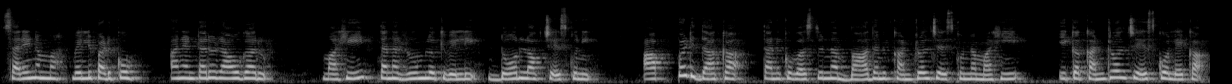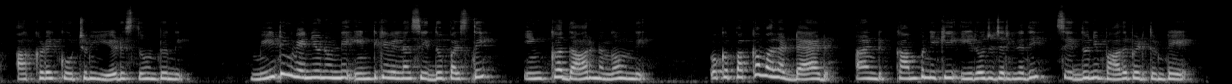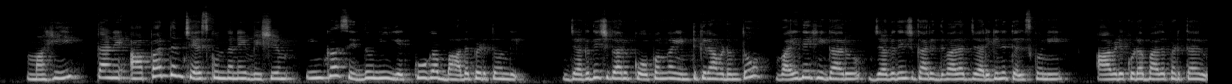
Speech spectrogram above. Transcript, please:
సరేనమ్మా వెళ్ళి పడుకో అని అంటారు రావు గారు. మహి తన రూమ్లోకి వెళ్ళి డోర్ లాక్ చేసుకుని అప్పటిదాకా తనకు వస్తున్న బాధను కంట్రోల్ చేసుకున్న మహి ఇక కంట్రోల్ చేసుకోలేక అక్కడే కూర్చుని ఏడుస్తూ ఉంటుంది. మీటింగ్ వెన్యూ నుండి ఇంటికి వెళ్ళిన సిద్ధు పరిస్థితి ఇంకా దారుణంగా ఉంది. ఒక పక్క వాళ్ళ డాడ్ అండ్ కంపెనీకి ఈరోజు జరిగినది సిద్ధుని బాధ పెడుతుంటే మహి తనని అపార్థం చేసుకుందనే విషయం ఇంకా సిద్ధుని ఎక్కువగా బాధ పెడుతోంది. జగదీష్ గారు కోపంగా ఇంటికి రావడంతో వైదేహి గారు జగదీష్ గారి ద్వారా జరిగింది తెలుసుకొని ఆవిడ కూడా బాధపడతారు.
